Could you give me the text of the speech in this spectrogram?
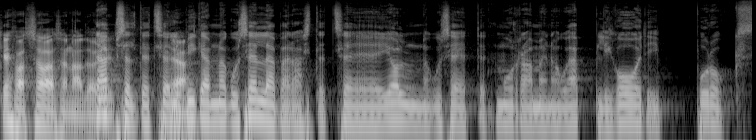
kehvad salasõnad olid. täpselt, et see oli pigem nagu sellepärast, et see ei olnud nagu see, et, et murrame nagu Apple'i koodi puruks,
